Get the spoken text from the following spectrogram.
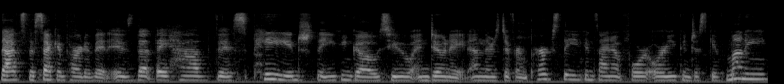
that's the second part of it is that they have this page that you can go to and donate and there's different perks that you can sign up for or you can just give money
